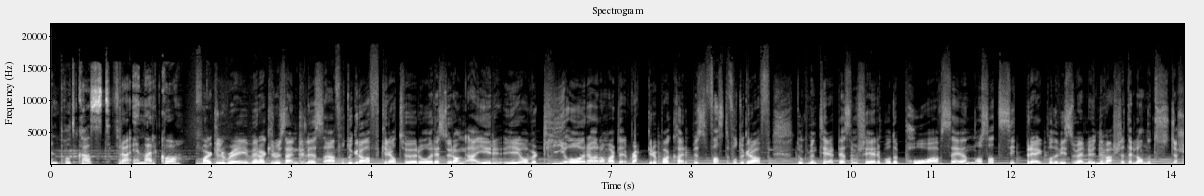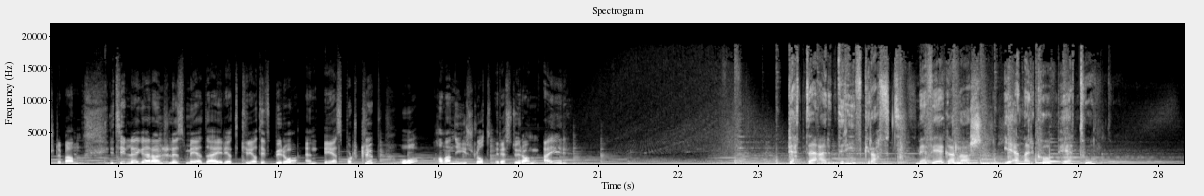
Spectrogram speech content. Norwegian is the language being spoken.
en podkast fra NRK. Michael Ray Vera Cruz Angeles er fotograf, kreatør og restauranteier. I over ti år har han vært rappgruppa Karpes faste fotograf, dokumentert det som skjer både på og av scenen, og satt sitt preg på det visuelle universet til landets største band. I tillegg er Angeles medeier i et kreativt byrå, en e-sportklubb, og han er nyslått restauranteier. Dette er Drivkraft med Vegard Larsen i NRK P2.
